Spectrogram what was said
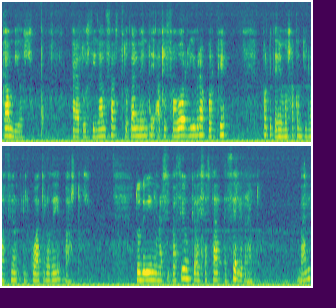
cambios para tus finanzas totalmente a tu favor, Libra, ¿por qué? Porque tenemos a continuación el 4 de bastos donde viene una situación que vais a estar celebrando, ¿vale?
